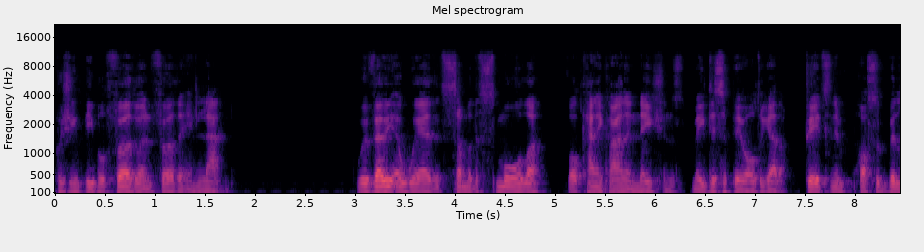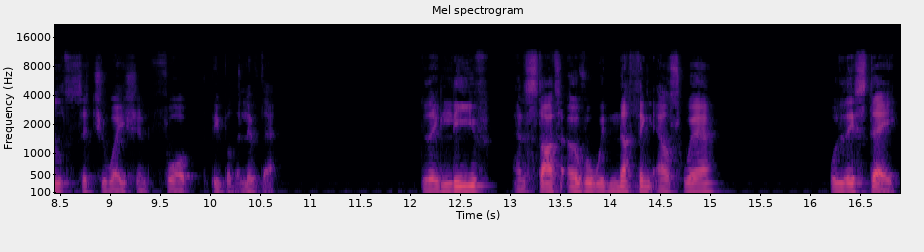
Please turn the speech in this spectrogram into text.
pushing people further and further inland. We're very aware that some of the smaller volcanic island nations may disappear altogether. It creates an impossible situation for the people that live there. Do they leave and start over with nothing elsewhere? Or do they stay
